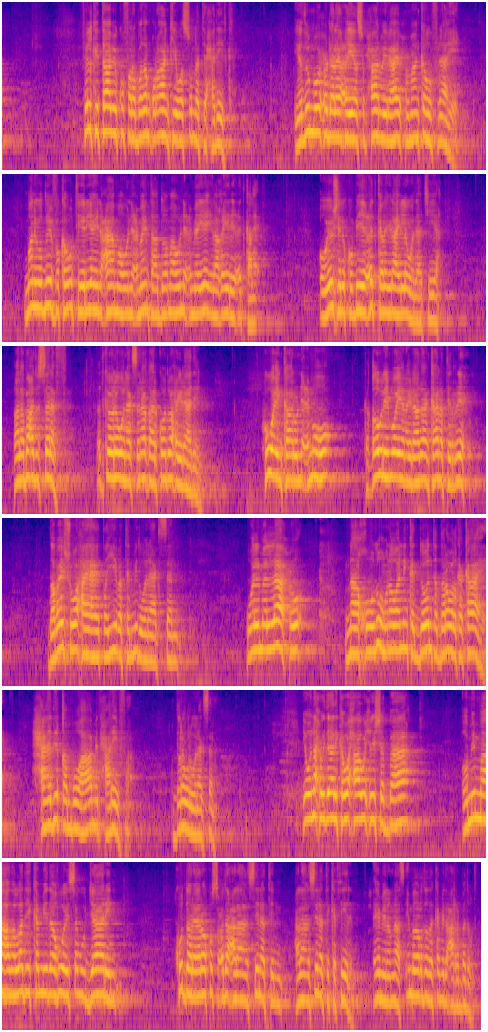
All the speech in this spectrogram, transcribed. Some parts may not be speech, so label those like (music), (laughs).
fi lkitaabi ku fara badan qur'aankii wasunati xadiidka yadumu wuxuu dhaleeceeyaa subxaanahu ilaahay xumaan ka hufnaaye man yudiifu ka u tiiriyo incaamahu nicmeynta addoomaha u nicmeeyey ilaa gayrihi cid kale oo yushriku bihi cid kale ilaahay la wadaajiya qaala bacdu salaf dadkii hore wanaagsanaa qaarkood waxay yidhaahdeen huwa inkaaru nicmuhu ka qowlihim weyaan ay yidhahdaan kaanat iriixu dabayshu waxay ahayd ayibatan mid wanaagsan. Walmalaaxu naakuuduhuna waa ninka doonta darawalka kaa eh xaadiqan buu ahaa mid xariifa. Darawal wanaagsan. Iyo wanaxwi dalika waxaa wixii shabahaa oo mimaa hadaladii kamida huwa isagu jaarin ku dareero ku socda calaa alsinatin calaa alsinati kaiirin ay min annaas in badan ardada kamida carabadooda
